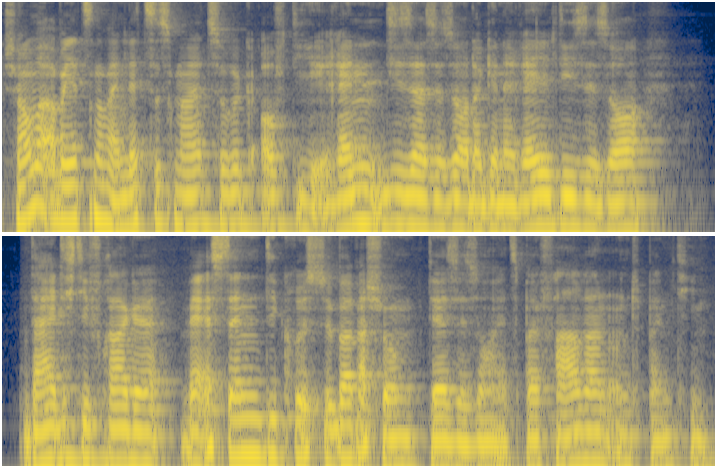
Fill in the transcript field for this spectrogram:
Schauen wir aber jetzt noch ein letztes Mal zurück auf die Rennen dieser Saison oder generell die Saison. Da hätte ich die Frage, wer ist denn die größte Überraschung der Saison jetzt bei Fahrern und beim Team?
